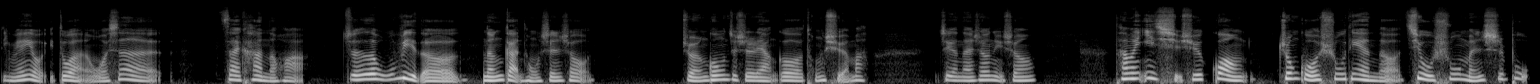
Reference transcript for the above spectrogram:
里面有一段，我现在再看的话，觉得无比的能感同身受。主人公就是两个同学嘛，这个男生女生，他们一起去逛中国书店的旧书门市部。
